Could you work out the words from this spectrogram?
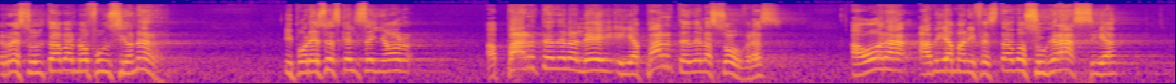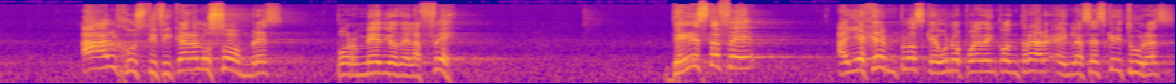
resultaba no funcionar. Y por eso es que el Señor, aparte de la ley y aparte de las obras, ahora había manifestado su gracia al justificar a los hombres por medio de la fe. De esta fe hay ejemplos que uno puede encontrar en las escrituras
